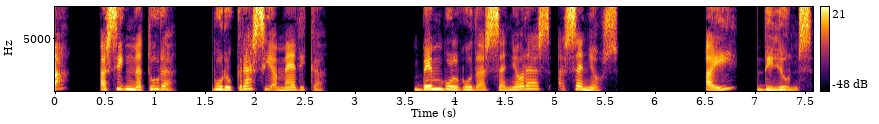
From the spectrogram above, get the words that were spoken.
A. Assignatura. Burocràcia mèdica. Benvolgudes senyores, senyors. Ahir, dilluns,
